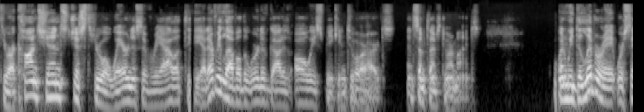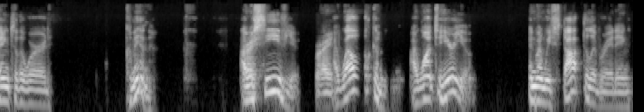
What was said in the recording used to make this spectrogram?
through our conscience, just through awareness of reality. At every level, the word of God is always speaking to our hearts and sometimes to our minds. When we deliberate, we're saying to the word, Come in. I right. receive you. Right. I welcome you. I want to hear you. And when we stop deliberating,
